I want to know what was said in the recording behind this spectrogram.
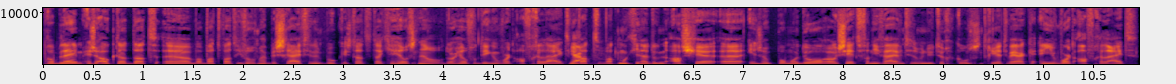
probleem is ook dat, dat uh, wat, wat hij volgens mij beschrijft in het boek, is dat, dat je heel snel door heel veel dingen wordt afgeleid. Ja. Wat, wat moet je nou doen als je uh, in zo'n Pomodoro zit van die 25 minuten geconcentreerd werken en je wordt afgeleid?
